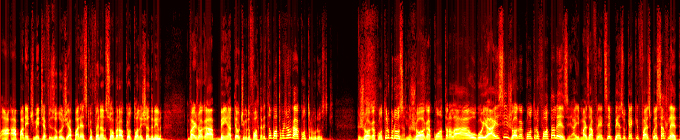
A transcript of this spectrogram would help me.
a- aparentemente a fisiologia parece que o Fernando Sobral, que é o Tom Alexandrino, vai jogar bem até o time do Fortaleza. Então bota pra jogar contra o Brusque. Joga contra o Brusque, Exatamente. joga contra lá o Goiás e joga contra o Fortaleza. Aí mais à frente você pensa o que é que faz com esse atleta.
